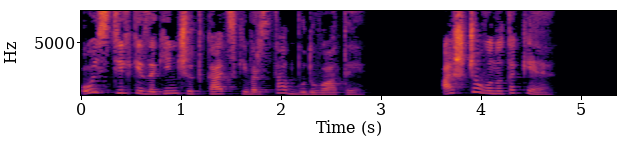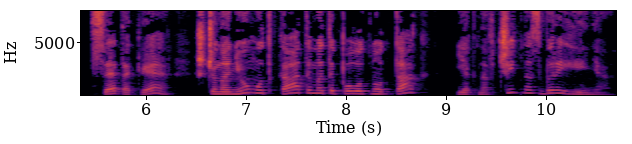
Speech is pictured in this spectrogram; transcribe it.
Ось тільки закінчу ткацький верстат будувати. А що воно таке? Це таке, що на ньому ткатимете полотно так, як навчить нас берегиня.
